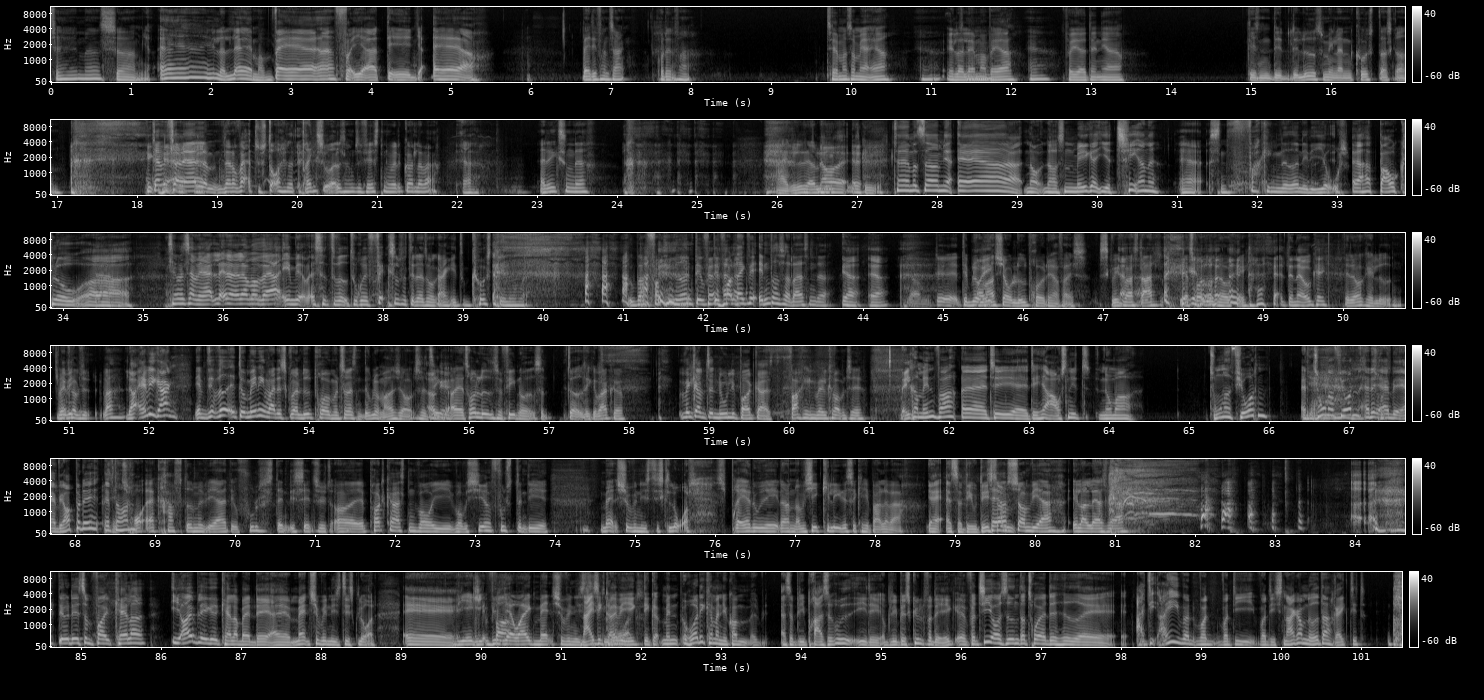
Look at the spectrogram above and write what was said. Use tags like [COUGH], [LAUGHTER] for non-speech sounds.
Tag mig som jeg er, eller lad mig være, for jeg er den, jeg er. Hvad er det for en sang? Hvor er den fra? Tag mig, som jeg er. Ja, Eller lad mig være, ja. for jeg er den, jeg er. Det, er sådan, det, det lyder som en eller anden kost, der er skrevet. [LAUGHS] Tag mig som jeg er, lad, lad nu være. Du står og hælder drinks ud alle sammen til festen. Vil det godt lade være? Ja. Er det ikke sådan der? [LAUGHS] Nej, det er det der. Nå, øh, Tag mig, som jeg er. Når, når sådan mega irriterende Ja, sådan fucking nederen idiot. er bagklog og... Ja. Ja. Tag mig sammen, lad, lad, lad mig være. Jamen, jeg- altså, du ved, du er i fængsel for det der, du har gang i. Du er kost lige nu, mand. [LAUGHS] Du er bare fucking nederen. Det er, det er folk, der ikke vil ændre sig, der er sådan der. Ja, ja. Nå, men det, det blev en meget ikke- sjov lydprøve, det her faktisk. Skal vi ikke bare starte? Jeg tror, lyden er okay. [LAUGHS] Den er okay. Det er okay, lyden. Velkommen til... Hvad? Nå, er vi i gang? Jamen, det, ved, det var meningen, var, at det skulle være en lydprøve, men så var sådan, det blev meget sjovt. Så jeg tænkte, Okay. og jeg tror, lyden så fint ud, så du ved, det kan bare køre. [LAUGHS] Velkommen til Nuli Podcast. Fucking velkommen til. Velkommen indenfor øh, til øh, det her afsnit nummer 214. Er det Ja, 214? Er, det, er, vi, er vi oppe på det Jeg efterhånden? tror, jeg kraftet med, vi er. Det er jo fuldstændig sindssygt. Og øh, podcasten, hvor, I, hvor vi siger fuldstændig mandsjuvenistisk lort, sprayer det ud i æderen, og hvis I ikke kan lide det, så kan I bare lade være. Ja, altså det er jo det, Tag som... os, som vi er, eller lad os være. [LAUGHS] Det er jo det, som folk kalder... I øjeblikket kalder man det uh, mandsjuvenistisk lort. Uh, Vi, ikke, vi For- laver ikke mandsjuvenistisk Nej, det gør lort. vi ikke. Det gør, men hurtigt kan man jo komme, øh, altså blive presset ud i det og blive beskyldt for det. Ikke? Øh, For 10 år siden, der tror jeg, det hed... Øh, ej, de, ej hvor, hvor, hvor, de, hvor de snakker om noget, der er rigtigt. [LAUGHS]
